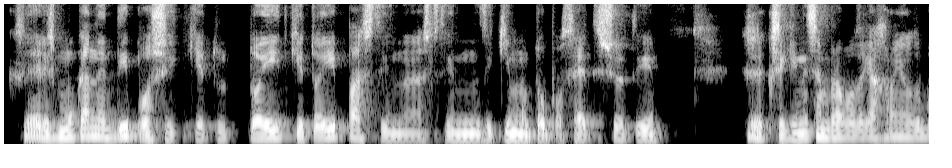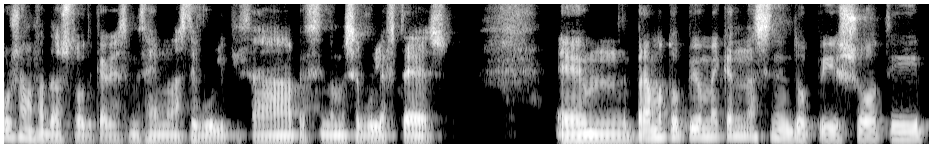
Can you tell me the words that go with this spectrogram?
Ξέρεις, μου έκανε εντύπωση και το, το, και το είπα στην, στην δική μου τοποθέτηση ότι ξεκινήσαμε πριν από 10 χρόνια. Εγώ δεν μπορούσα να φανταστώ ότι κάποια στιγμή θα ήμουν στη Βουλή και θα απευθύνομαι σε βουλευτές. Ε, πράγμα το οποίο με έκανε να συνειδητοποιήσω ότι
